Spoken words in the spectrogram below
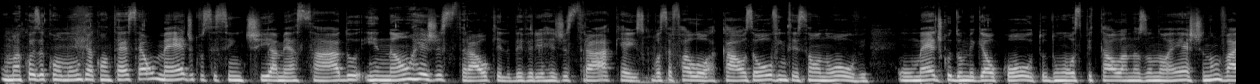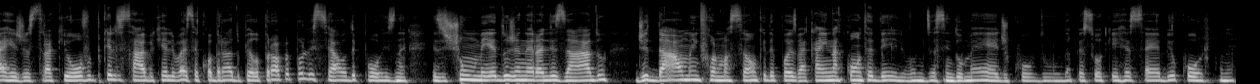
Uma coisa comum que acontece é o médico se sentir ameaçado e não registrar o que ele deveria registrar, que é isso que você falou, a causa houve intenção ou não houve. O médico do Miguel Couto, de um hospital lá na Zona Oeste, não vai registrar que houve porque ele sabe que ele vai ser cobrado pelo próprio policial depois, né? Existe um medo generalizado de dar uma informação que depois vai cair na conta dele, vamos dizer assim, do médico do- da pessoa que recebe o corpo, né?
